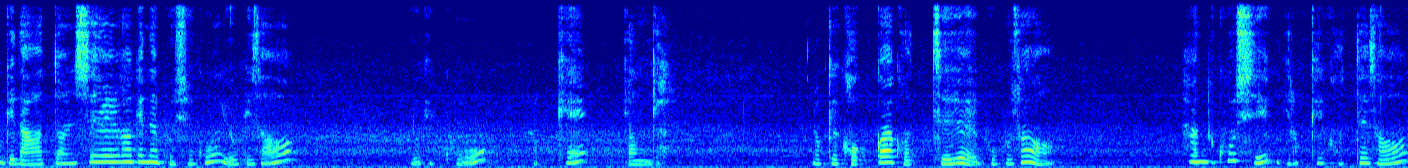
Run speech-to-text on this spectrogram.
여기 나왔던 실 확인해 보시고 여기서 여기 코 이렇게 연결 이렇게 겉과 겉을 보고서 한 코씩 이렇게 겉에서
